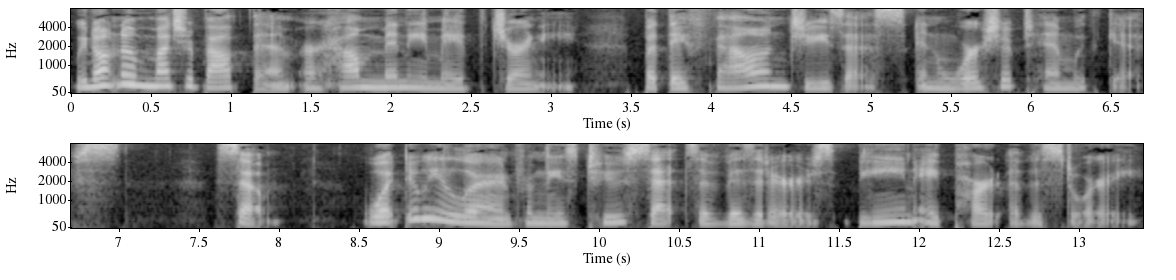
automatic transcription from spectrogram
We don't know much about them or how many made the journey but they found Jesus and worshiped him with gifts. So, what do we learn from these two sets of visitors being a part of the story?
